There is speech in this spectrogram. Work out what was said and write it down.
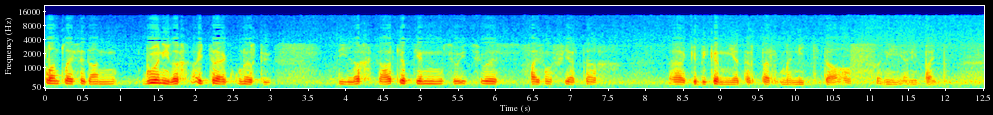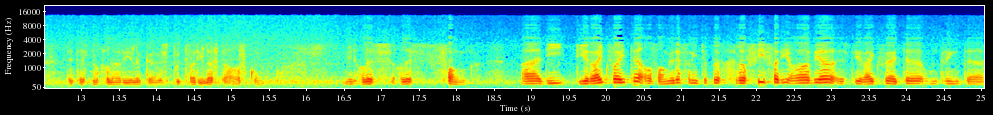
plantlyse dan bo in die lug uittrek onder toe. Die lug hardloop teen so iets soos 45 uh kubieke meter per minuut daar af in die in die pyp. Dit is nog 'n redelike spoed wat die lug daar afkom. En alles alles vang. Uh die die reikwyte afhangende van die topografie van die area is die reikwyte omtrent uh,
